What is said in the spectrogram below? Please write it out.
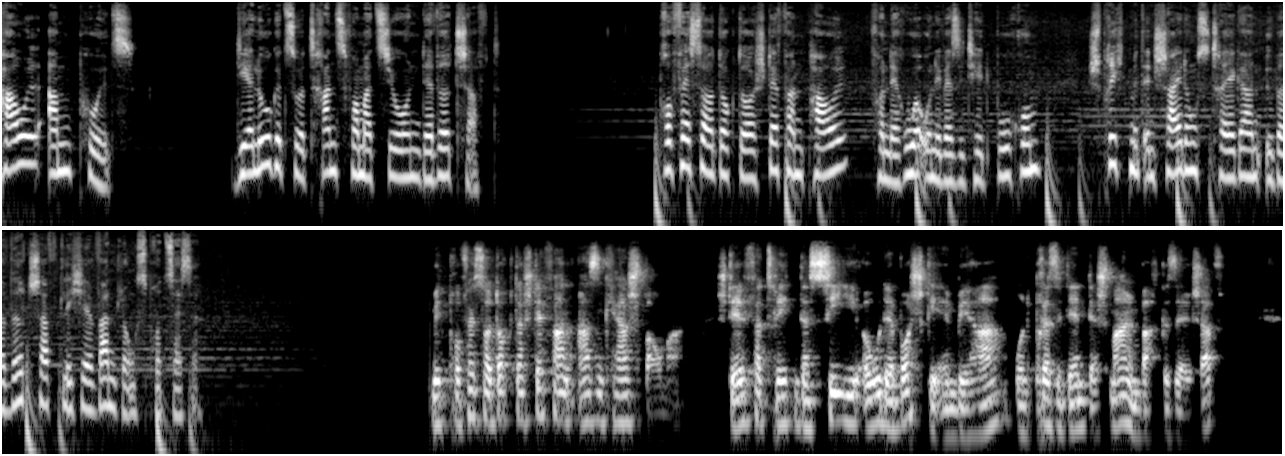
Paul am Puls. Dialoge zur Transformation der Wirtschaft. Professor Dr. Stefan Paul von der Ruhr-Universität Bochum spricht mit Entscheidungsträgern über wirtschaftliche Wandlungsprozesse. Mit Professor Dr. Stefan Asen-Kerschbaumer, stellvertretender CEO der Bosch GmbH und Präsident der Schmalenbach Gesellschaft,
